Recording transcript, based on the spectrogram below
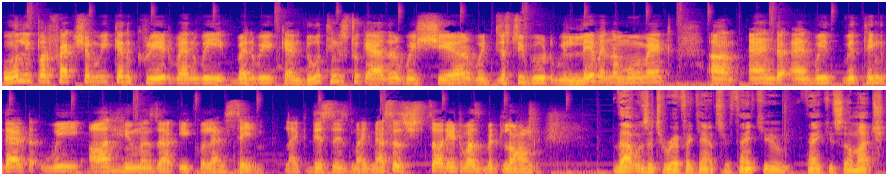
Only perfection we can create when we when we can do things together. We share, we distribute, we live in a moment, um, and and we we think that we all humans are equal and same. Like this is my message. Sorry, it was a bit long. That was a terrific answer. Thank you. Thank you so much.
